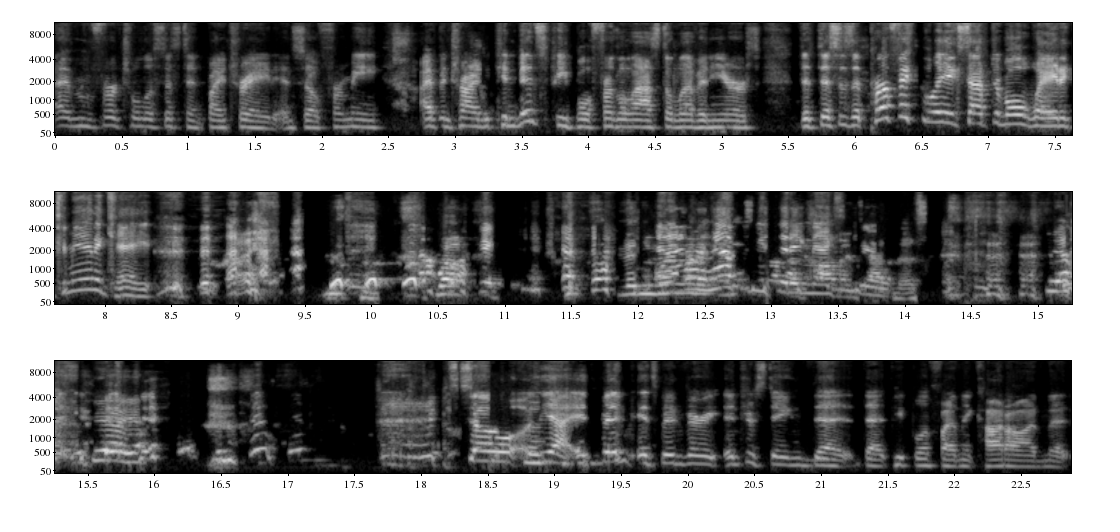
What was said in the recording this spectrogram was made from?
I'm a virtual assistant by trade, and so for me, I've been trying to convince people for the last eleven years that this is a perfectly acceptable way to communicate. well then you And I don't have to be sitting next to you. out of this. Yeah. Yeah. Yeah. so yeah, it's been it's been very interesting that that people have finally caught on that that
